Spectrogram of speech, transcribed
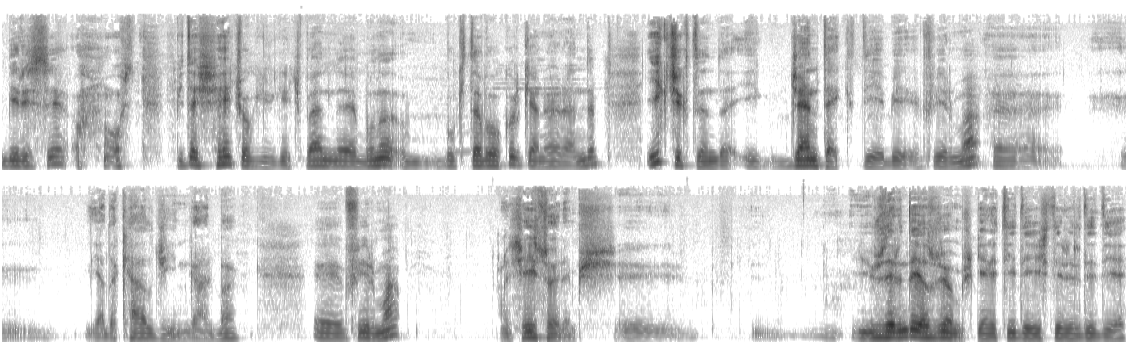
birisi. Bir de şey çok ilginç. Ben e, bunu bu kitabı okurken öğrendim. İlk çıktığında Gentek diye bir firma e, e, ya da Calgene galiba firma şey söylemiş üzerinde yazıyormuş genetiği değiştirildi diye.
